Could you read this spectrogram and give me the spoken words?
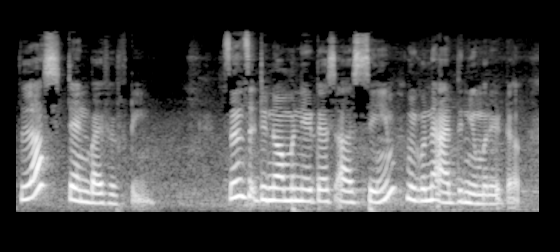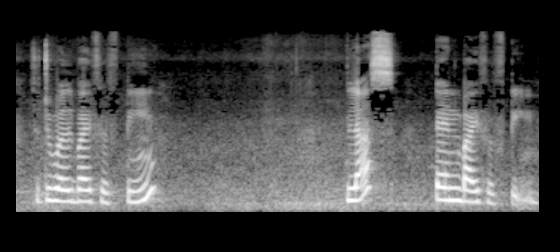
plus 10 by 15. Since denominators are same, we're going to add the numerator. So 12 by 15 plus 10 by 15.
